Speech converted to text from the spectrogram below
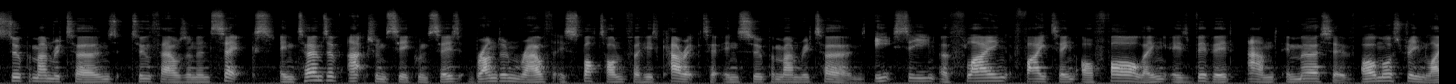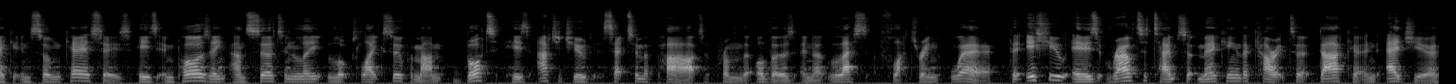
Superman Returns 2006. In terms of action sequences, Brandon Routh is spot on for his character in Superman Returns. Each scene of flying, fighting, or falling is vivid and immersive, almost dreamlike in some cases. He's imposing and certainly looks like Superman, but his attitude sets him apart from the others in a less flattering way. The issue is Routh's attempts at making the character darker and edgier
